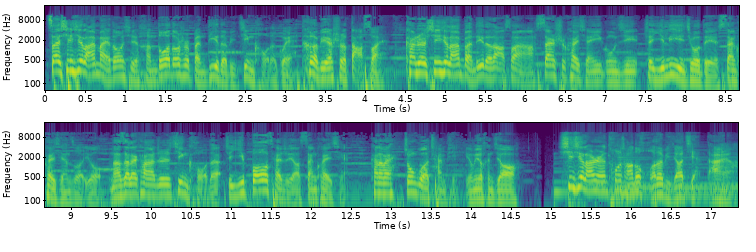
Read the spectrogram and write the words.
在新西兰买东西很多都是本地的比进口的贵，特别是大蒜。看这新西兰本地的大蒜啊，三十块钱一公斤，这一粒就得三块钱左右。那再来看看这是进口的，这一包才只要三块钱，看到没？中国产品有没有很骄傲？新西兰人通常都活得比较简单呀，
